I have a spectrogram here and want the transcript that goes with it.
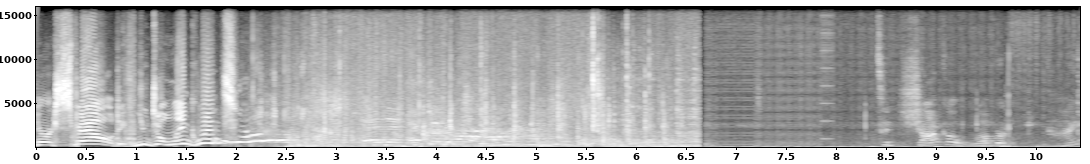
You're expelled, you delinquent! Tachanka Lover 9?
